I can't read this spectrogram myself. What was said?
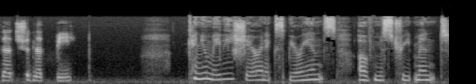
that should not be. Can you maybe share an experience of mistreatment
